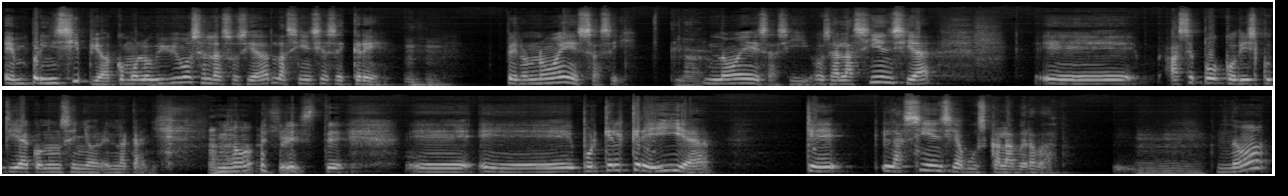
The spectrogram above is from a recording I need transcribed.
en principio, como lo vivimos en la sociedad, la ciencia se cree. Pero no es así. No es así. O sea, la ciencia eh, hace poco discutía con un señor en la calle, ¿no? Este, eh, eh, porque él creía que la ciencia busca la verdad, mm. ¿no?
